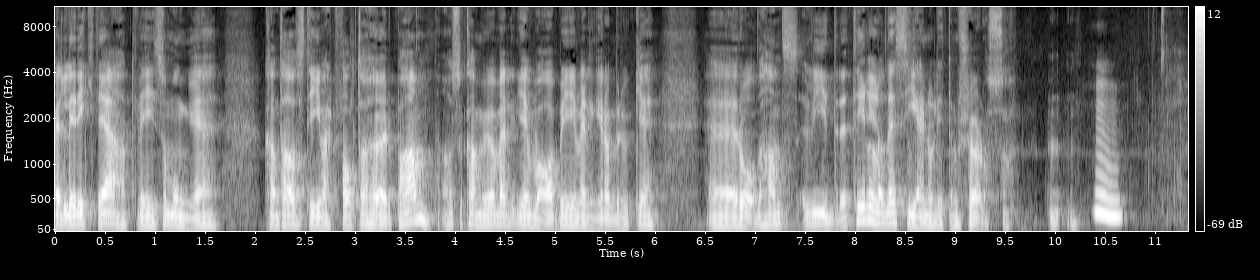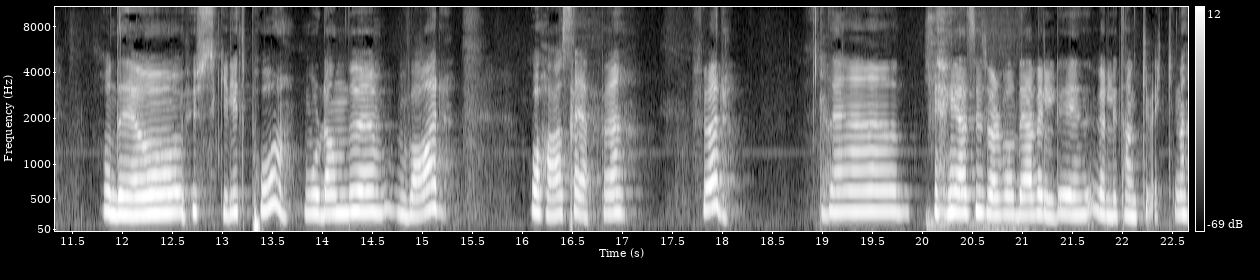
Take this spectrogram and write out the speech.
veldig riktig ja, at vi som unge kan ta oss tid i hvert fall til å høre på han. Og så kan vi jo velge hva vi velger å bruke eh, rådet hans videre til. Og det sier han jo litt om sjøl også. Mm. Mm. Og det å huske litt på hvordan det var å ha CP før. Det, jeg syns i hvert fall det er veldig, veldig tankevekkende.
